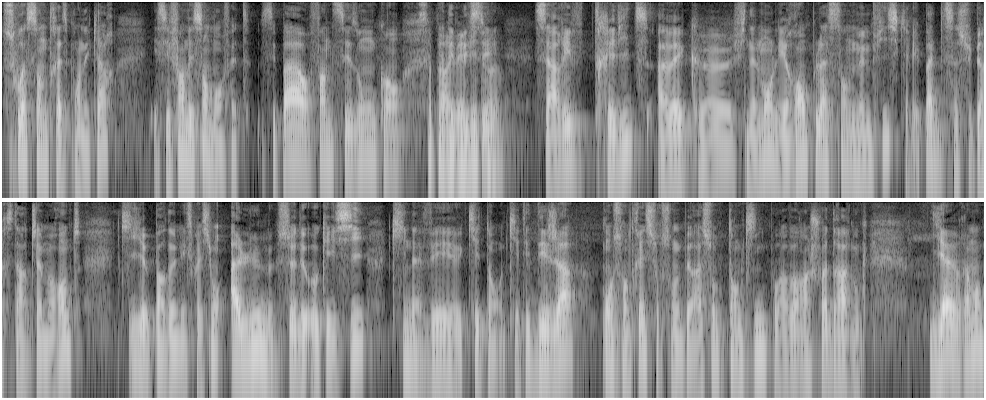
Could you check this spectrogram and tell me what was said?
73 points d'écart, et c'est fin décembre en fait. C'est pas en fin de saison quand ça peut arriver vite. Ça arrive très vite avec euh, finalement les remplaçants de Memphis qui n'avaient pas de sa superstar Jamorant, qui, euh, pardonne l'expression, allume ceux de OKC qui, n'avaient, qui, étant, qui étaient déjà concentrés sur son opération de tanking pour avoir un choix de draft. Donc il y a vraiment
